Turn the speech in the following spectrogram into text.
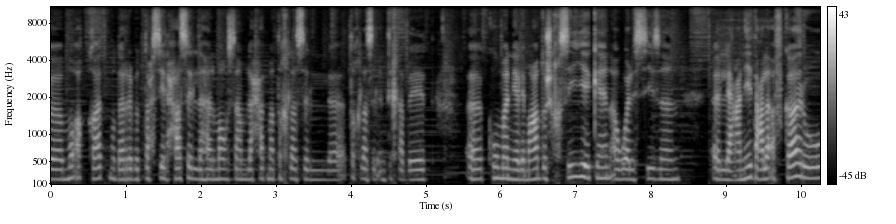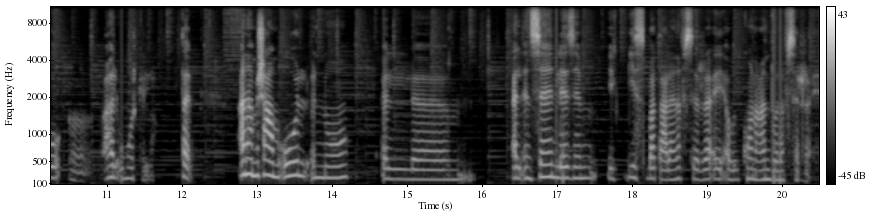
مؤقت مدرب التحصيل حاصل لهالموسم لحد ما تخلص تخلص الانتخابات. آه، كومان يلي ما عنده شخصية كان أول ال season اللي عنيد على أفكاره هالأمور كلها. طيب أنا مش عم أقول إنه الإنسان لازم يثبت على نفس الرأي أو يكون عنده نفس الرأي.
